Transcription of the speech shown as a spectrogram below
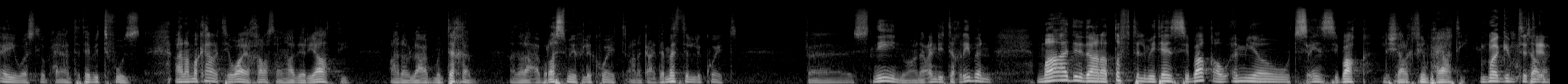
أيوه أسلوب حياة. أنت تبي تفوز. أنا ما كانت هواية خلاص أنا هذه رياضتي. أنا لاعب منتخب. أنا لاعب رسمي في الكويت. أنا قاعد أمثل الكويت. فسنين وأنا عندي تقريبا ما أدري إذا أنا طفت ال 200 سباق أو 190 سباق اللي شاركت فيهم بحياتي. ما قمت ترى.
